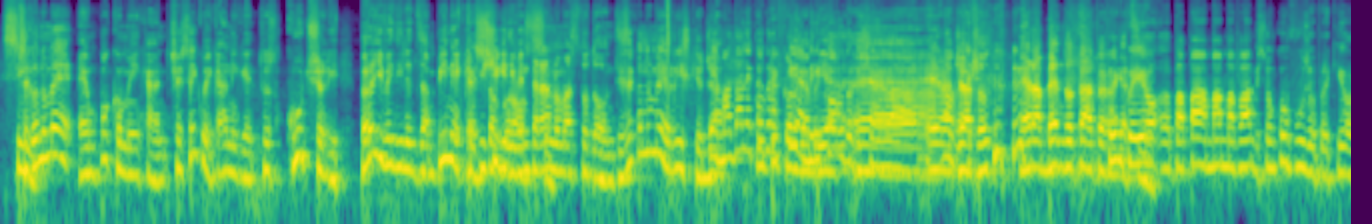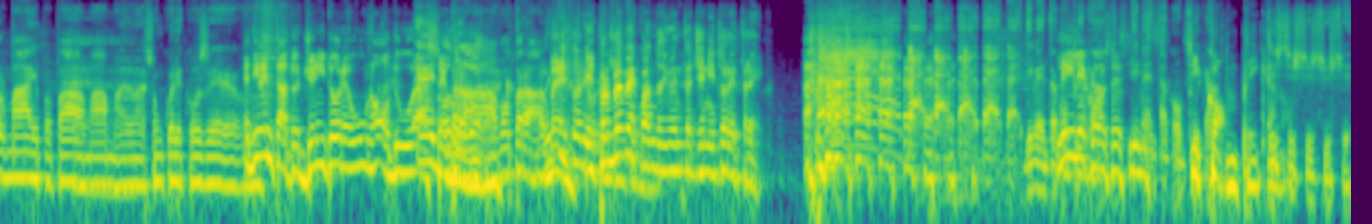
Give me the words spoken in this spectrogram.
Sì. Secondo me è un po' come i cani. Cioè, sai quei cani che tu cuccioli, però gli vedi le zampine e Che capisci che grossi. diventeranno mastodonti. Secondo me è il rischio già. Eh, ma dalle del piccolo ecografie mi ricordo che eh, c'era- Era, vabbè. già do- era ben dotato Comunque ragazzino. io, eh, papà, mamma, papà, mi sono confuso perché io ormai Eh. papà, mamma, eh, sono quelle cose... È diventato genitore 1 o 2 a Eh, bravo, bravo. Vabbè. I genitori Il problema è quando diventa genitore 3. Beh, beh, beh, beh, diventa Lì le cose si- diventa si complicato. complicano. Sì, sì, sì, sì.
